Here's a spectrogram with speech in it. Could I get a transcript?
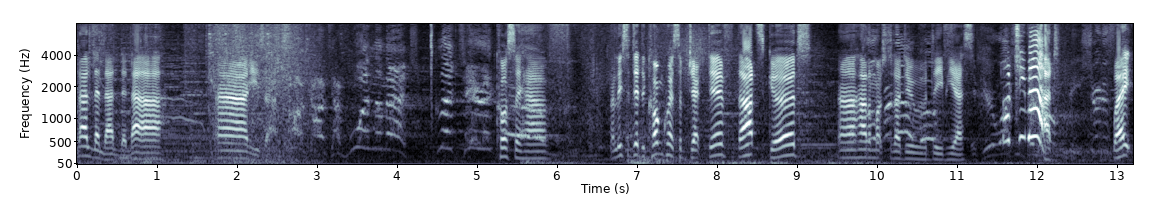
La la la la la. And use that. Frog dogs have won the match. Let's hear it. Of course they have. At least I did the conquest objective. That's good. Uh, how much did I do with DPS? Not too bad. Wait.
